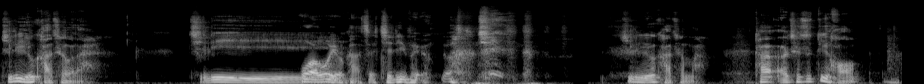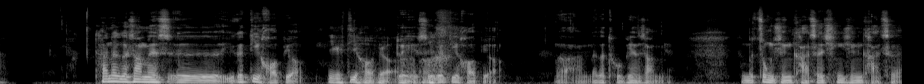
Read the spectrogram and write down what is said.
吉利有卡车不啦？吉利沃尔沃有卡车，吉利没有，吉利有卡车嘛？它而且是帝豪，它那个上面是一个帝豪标，一个帝豪标，对，啊是一个帝豪标啊，那个图片上面，什么重型卡车、轻型卡车，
